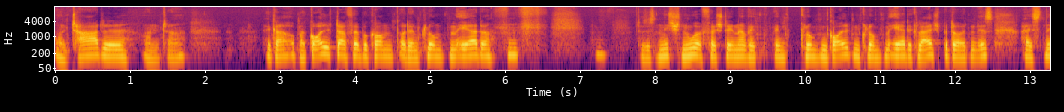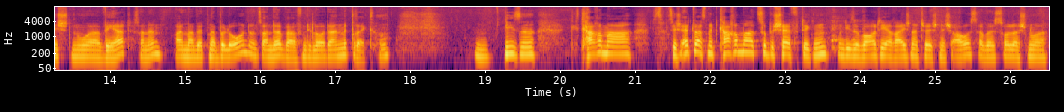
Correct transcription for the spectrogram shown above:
und Tadel und äh, egal, ob man Gold dafür bekommt oder einen Klumpen Erde. Hm, das ist nicht nur verstehen, ne, wenn Klumpen Gold und Klumpen Erde gleichbedeutend ist, heißt nicht nur Wert, sondern einmal wird man belohnt und das andere werfen die Leute einen mit Dreck. Diese Karma, sich etwas mit Karma zu beschäftigen, und diese Worte hier reichen natürlich nicht aus, aber es soll euch nur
